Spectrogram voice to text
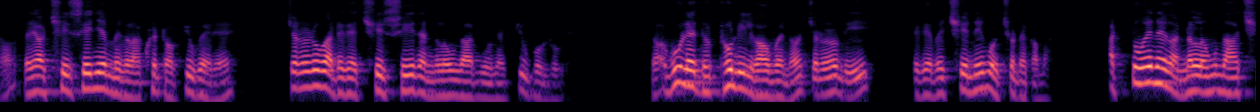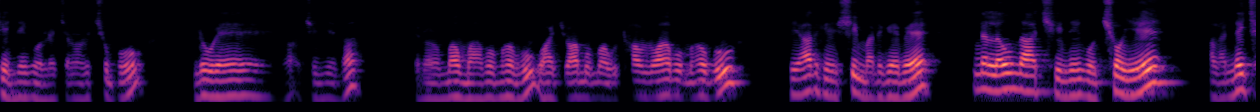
နော်ဒါကြောင့်ခြေဆေးခြင်းမင်္ဂလာခရစ်တော်ပြုခဲ့တယ်ကျွန်တော်တို့ကတကယ်ခြေဆေးတဲ့နှလုံးသားမျိုးနဲ့ပြုဖို့လိုတယ် နော်အခုလည်းထို့နည်း၎င်းပဲနော်ကျွန်တော်တို့ဒီတကယ်ပဲခြေနှင်းကိုချွတ်တဲ့ကမှာအတွင်းထဲကနှလုံးသားခြေနှင်းကိုလည်းကျွန်တော်တို့ချွတ်ဖို့လိုတယ်နော်အချင်းချင်းနော်ကျွန်တော်တို့မောက်မာဖို့မဟုတ်ဘူးဝါကြွားဖို့မဟုတ်ဘူးထောင်လွှားဖို့မဟုတ်ဘူးဘုရားသခင်ရှိမှတကယ်ပဲနှလုံးသားခြေနှင်းကိုချွတ်ရင်ဟာလာနှိတ်ချ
